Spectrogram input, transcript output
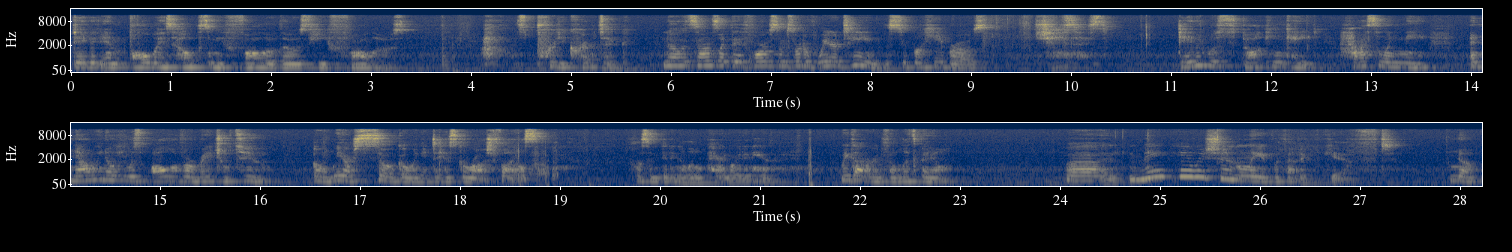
David M always helps me follow those he follows. It's pretty cryptic. No, it sounds like they formed some sort of weird team, the Super Hebrews. Jesus. David was stalking Kate, hassling me, and now we know he was all over Rachel too. Oh, we are so going into his garage files. Plus, I'm getting a little paranoid in here. We got our info, let's bail. But maybe we shouldn't leave without a gift. No,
